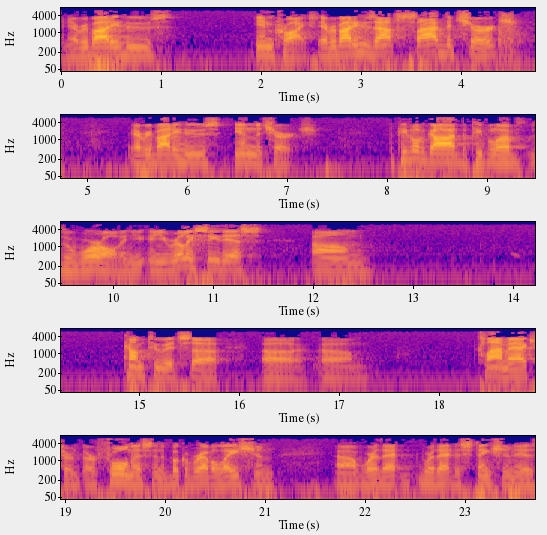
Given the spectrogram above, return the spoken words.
and everybody who's in Christ. Everybody who's outside the church, everybody who's in the church. The people of God, the people of the world. And you, and you really see this um, come to its uh, uh, um, climax or, or fullness in the book of Revelation, uh, where that where that distinction is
